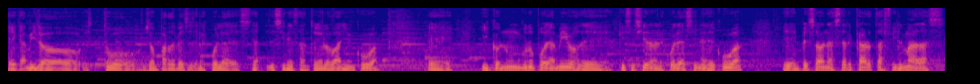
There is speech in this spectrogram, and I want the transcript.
Eh, Camilo estuvo ya un par de veces en la Escuela de, Cine San Antonio Lobaño en Cuba eh, y con un grupo de amigos de, que se hicieron en la Escuela de Cine de Cuba eh, empezaron a hacer cartas filmadas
